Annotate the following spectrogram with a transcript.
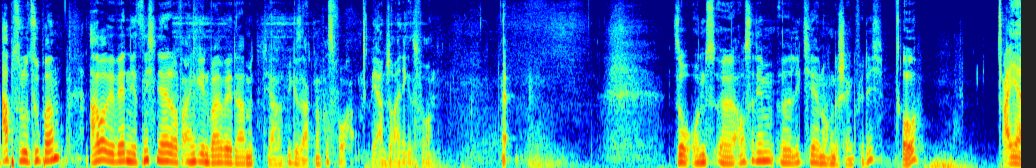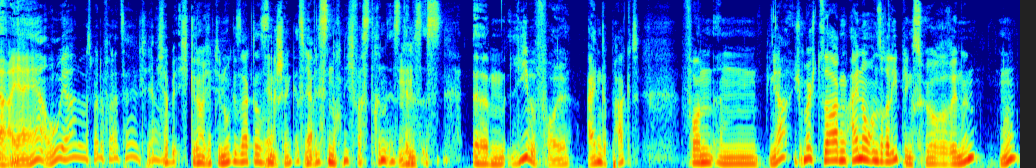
absolut super. Aber wir werden jetzt nicht näher darauf eingehen, weil wir damit, ja, wie gesagt, noch was vorhaben. Wir haben so einiges vor. So, und äh, außerdem äh, liegt hier noch ein Geschenk für dich. Oh? Ah ja, ah, ja, ja. Oh ja, du hast mir davon erzählt. Ja. Ich habe, ich, genau, ich habe dir nur gesagt, dass es Ja. ein Geschenk ist. Wir Ja. Mhm. wissen noch nicht, was drin ist, denn es ist ähm, liebevoll eingepackt von, ähm, ja, ich möchte sagen, einer unserer Lieblingshörerinnen. Hm?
